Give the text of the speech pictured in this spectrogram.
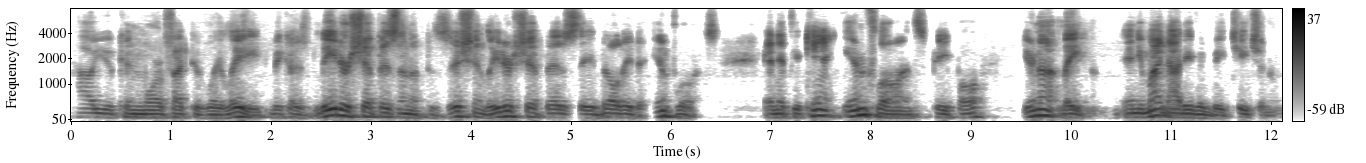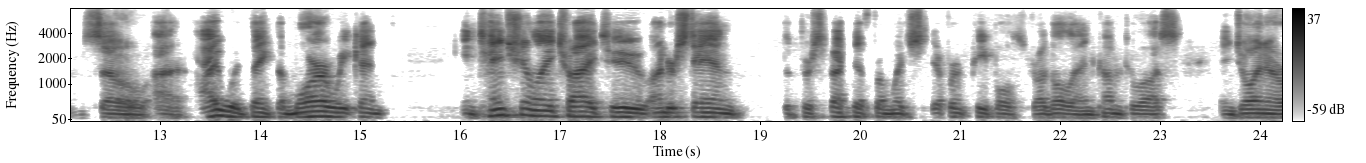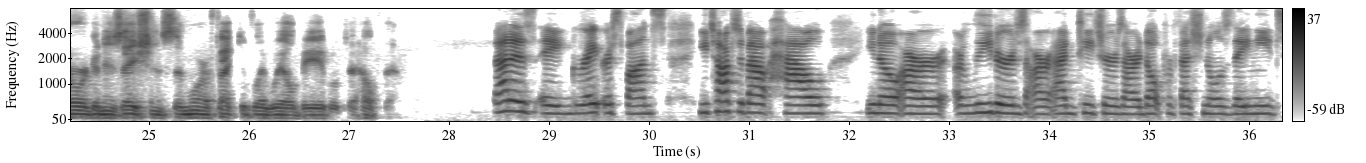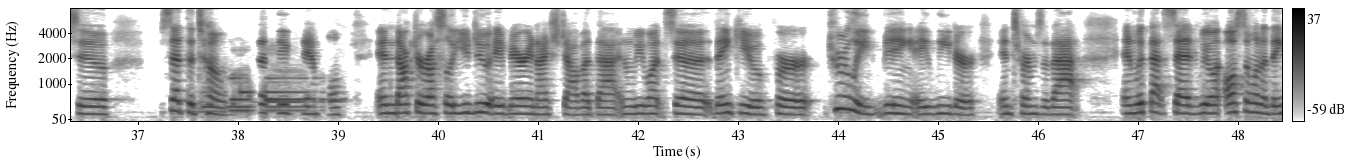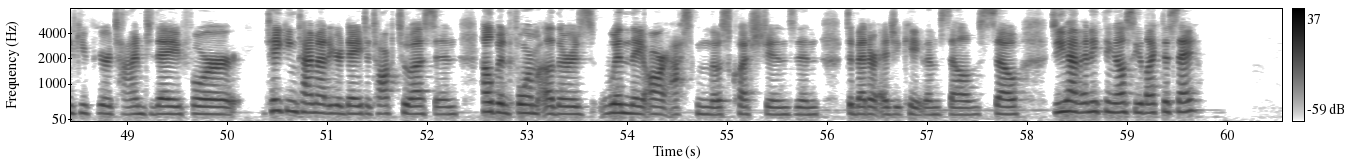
how you can more effectively lead because leadership isn't a position, leadership is the ability to influence. And if you can't influence people, you're not leading them and you might not even be teaching them. So uh, I would think the more we can intentionally try to understand the perspective from which different people struggle and come to us and join our organizations, the more effectively we'll be able to help them. That is a great response. You talked about how, you know, our, our leaders, our ag teachers, our adult professionals, they need to set the tone, set the example. And Dr. Russell, you do a very nice job at that. And we want to thank you for truly being a leader in terms of that. And with that said, we also want to thank you for your time today for taking time out of your day to talk to us and help inform others when they are asking those questions and to better educate themselves. So, do you have anything else you'd like to say?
